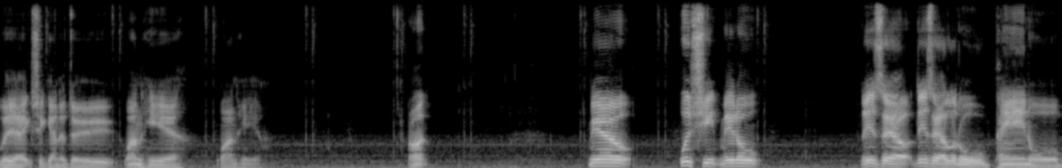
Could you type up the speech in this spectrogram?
we're actually going to do one here, one here, right? Now, with sheet metal, there's our there's our little pan or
